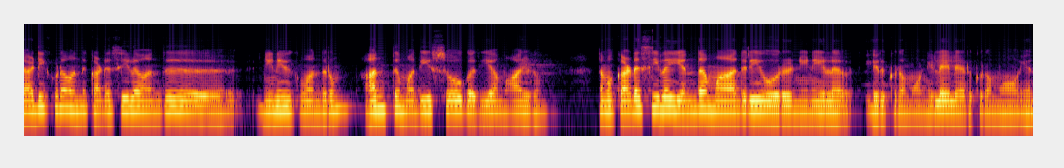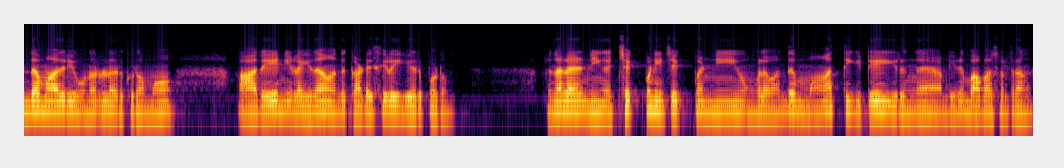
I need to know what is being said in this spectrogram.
தடி கூட வந்து கடைசியில் வந்து நினைவுக்கு வந்துடும் அந்த மதி சோகதியாக மாறிடும். நம்ம கடைசியில் எந்த மாதிரி ஒரு நிலையில் இருக்கிறோமோ நிலையில் இருக்கிறோமோ எந்த மாதிரி உணர்வில் இருக்கிறோமோ அதே நிலை தான் வந்து கடைசியில் ஏற்படும். அதனால் நீங்கள் செக் பண்ணி செக் பண்ணி உங்களை வந்து மாற்றிக்கிட்டே இருங்க அப்படின்னு பாபா சொல்கிறாங்க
